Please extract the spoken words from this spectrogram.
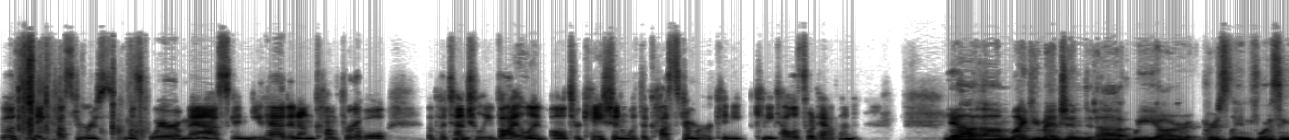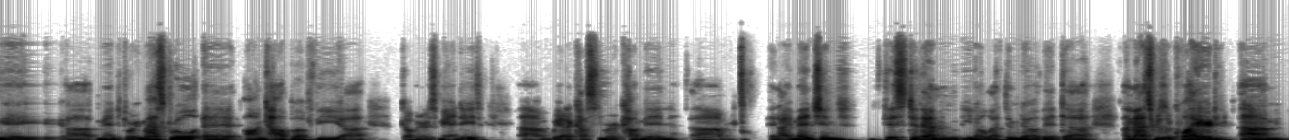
both say customers must wear a mask, and you had an uncomfortable, a potentially violent altercation with a customer. Can you can you tell us what happened? Yeah, um, like you mentioned, uh, we are personally enforcing a uh, mandatory mask rule uh, on top of the uh, governor's mandate. Um, we had a customer come in, um, and I mentioned this to them, you know, let them know that uh, a mask was required. Um,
